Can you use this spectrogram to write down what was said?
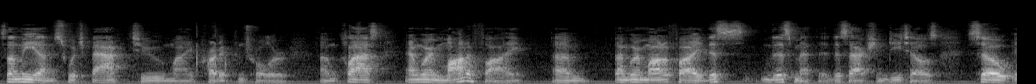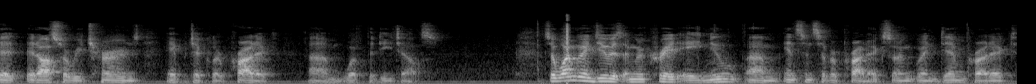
So let me um, switch back to my product controller um, class. And I'm going to modify um, I'm going to modify this this method, this action details, so it, it also returns a particular product um, with the details. So what I'm going to do is I'm going to create a new um, instance of a product. So I'm going to dim product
